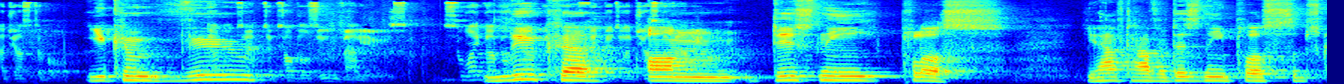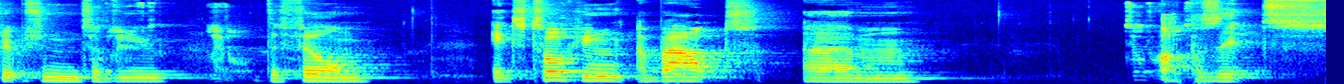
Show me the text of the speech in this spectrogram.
Adjustable. You can view Tap to toggle zoom values. Swipe up Luca on Disney Plus. You have to have a Disney Plus subscription to view the film. It's talking about um, opposites.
